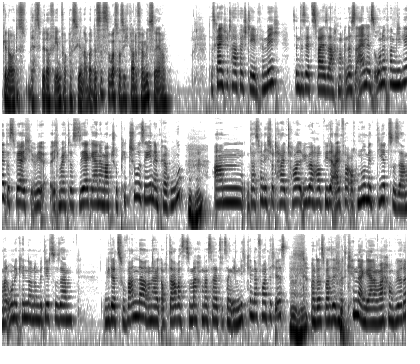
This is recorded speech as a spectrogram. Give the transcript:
genau, das, das wird auf jeden Fall passieren, aber das ist sowas, was ich gerade vermisse, ja. Das kann ich total verstehen. Für mich sind es jetzt zwei Sachen. Das eine ist ohne Familie. Das wäre ich, ich möchte es sehr gerne Machu Picchu sehen in Peru. Ähm, das finde ich total toll, überhaupt wieder einfach auch nur mit dir zusammen, mal ohne Kinder, nur mit dir zusammen wieder zu wandern und halt auch da was zu machen, was halt sozusagen eben nicht kinderfreundlich ist. Und das, was ich mit Kindern gerne machen würde,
